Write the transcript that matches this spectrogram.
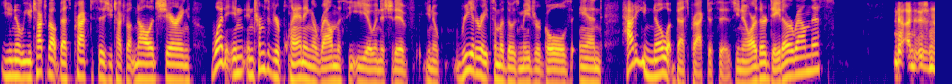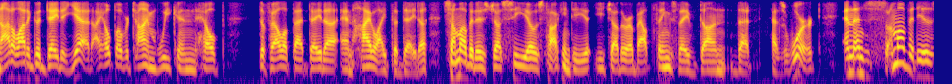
you know, you talked about best practices, you talked about knowledge sharing. What, in, in terms of your planning around the CEO initiative, you know, reiterate some of those major goals and how do you know what best practice is? You know, are there data around this? No, there's not a lot of good data yet. I hope over time we can help develop that data and highlight the data. Some of it is just CEOs talking to each other about things they've done that has worked and then some of it is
